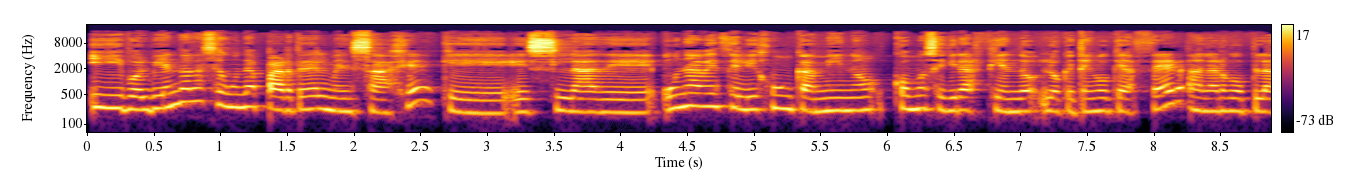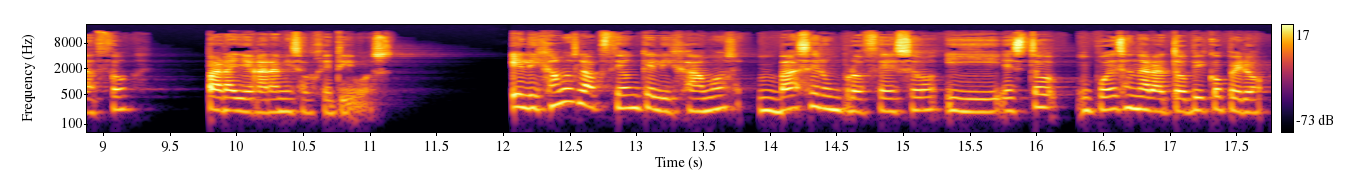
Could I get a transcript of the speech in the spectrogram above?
Y volviendo a la segunda parte del mensaje, que es la de una vez elijo un camino, cómo seguir haciendo lo que tengo que hacer a largo plazo para llegar a mis objetivos. Elijamos la opción que elijamos, va a ser un proceso y esto puede sonar atópico, pero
